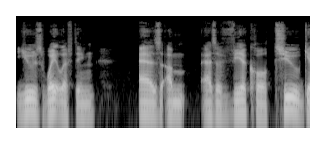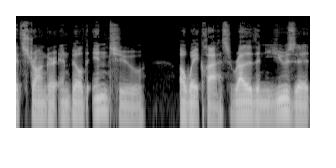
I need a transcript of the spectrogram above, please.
use weightlifting as a as a vehicle to get stronger and build into a weight class rather than use it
